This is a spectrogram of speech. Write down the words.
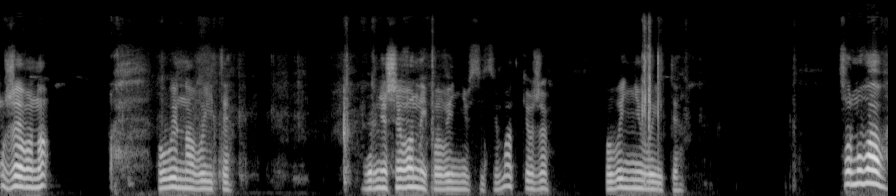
вже вона повинна вийти. Вірніше, вони повинні всі ці матки вже повинні вийти. Сформував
